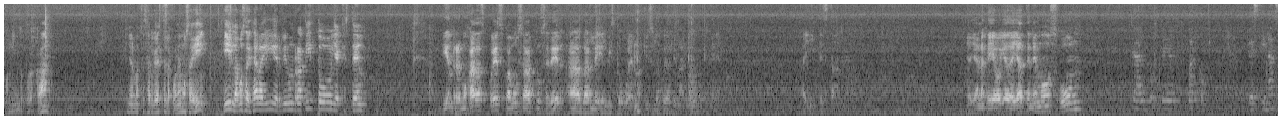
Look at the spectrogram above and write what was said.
Poniendo por acá. Y nada más que salga esta la ponemos ahí. Y la vamos a dejar ahí hervir un ratito ya que estén bien remojadas pues vamos a proceder a darle el visto bueno. Aquí se las voy a arrimar. Ahí están. Y allá en aquella olla de allá tenemos un, caldo de puerco, de espinazo.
